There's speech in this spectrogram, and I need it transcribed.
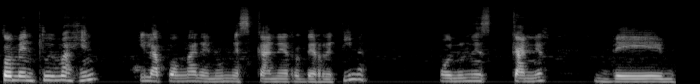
tomen tu imagen y la pongan en un escáner de retina o en un escáner de,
